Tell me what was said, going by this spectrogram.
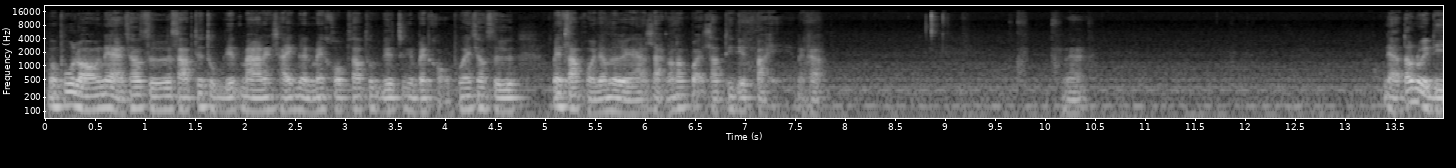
เมื่อผู้ร้องเนี่ยเช่าซื้อทรัพย์ที่ถูกยึดมาและใช้เงินไม่ครบทรัพย์ถูกยึดจึงเป็นของผู้ให้เช่าซื้อไม่ทรัพย์ของจำเลยฮะศาลก็ต้องปล่อยทรัพย์ที่ยึดไปนะครับนะ เนี่ยต้องดูดี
